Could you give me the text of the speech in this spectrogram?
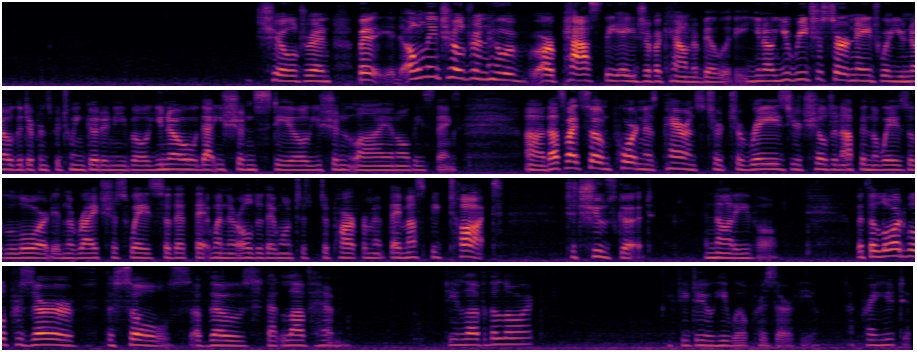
children, but only children who have, are past the age of accountability. You know, you reach a certain age where you know the difference between good and evil. You know that you shouldn't steal, you shouldn't lie, and all these things. Uh, that's why it's so important as parents to, to raise your children up in the ways of the Lord, in the righteous ways, so that they, when they're older, they won't to depart from it. They must be taught to choose good and not evil. But the Lord will preserve the souls of those that love Him do you love the Lord? If you do, He will preserve you. I pray you do.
